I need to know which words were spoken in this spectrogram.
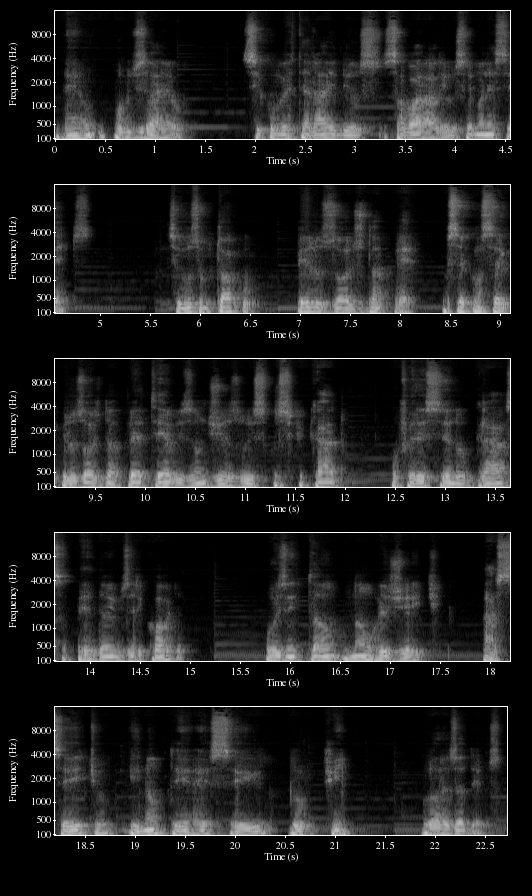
né? o povo de Israel, se converterá e Deus salvará ali os remanescentes. Segundo subtópico, pelos olhos da fé. Você consegue, pelos olhos da fé, ter a visão de Jesus crucificado, oferecendo graça, perdão e misericórdia? Pois então não o rejeite, aceite-o e não tenha receio do fim. Glórias a Deus.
